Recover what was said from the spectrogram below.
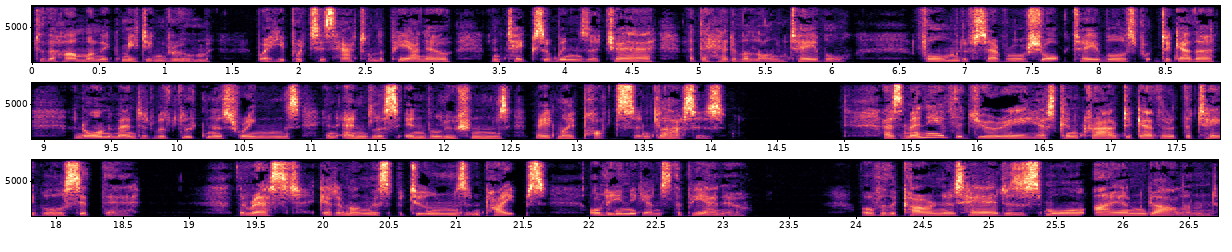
to the Harmonic meeting-room, where he puts his hat on the piano and takes a Windsor chair at the head of a long table, formed of several short tables put together and ornamented with glutinous rings in endless involutions made by pots and glasses. As many of the jury as can crowd together at the table sit there. The rest get among the spittoons and pipes or lean against the piano. Over the coroner's head is a small iron garland,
